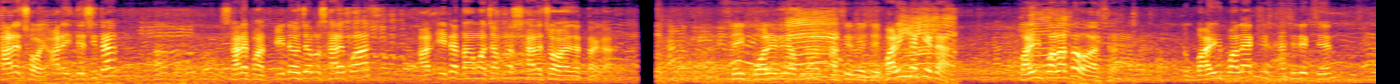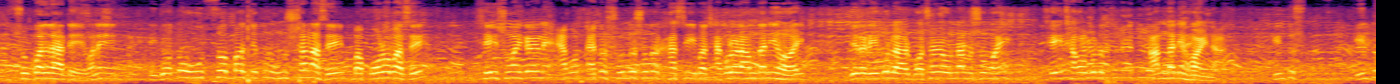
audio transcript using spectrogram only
সাড়ে ছয়। আর এই দেশিটা? সাড়ে পাঁচ। এটা হচ্ছে আপনার সাড়ে পাঁচ, আর এটার দাম আছে আপনার সাড়ে ছ হাজার টাকা। সেই কোয়ালিটির আপনার খাসি রয়েছে। বাড়ির নাকি এটা? বাড়ির পালা তো? আচ্ছা। তো বাড়ির পালা একটি খাসি দেখছেন সুখবাজার হাটে। মানে এই যত উৎসব বা যে কোনো অনুষ্ঠান আছে বা পরব আছে, সেই সময়কালীন এমন এত সুন্দর সুন্দর খাসি বা ছাগলের আমদানি হয়, যেটা রেগুলার বছরের অন্যান্য সময় সেই ছাগলগুলো আমদানি হয় না। কিন্তু কিন্তু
